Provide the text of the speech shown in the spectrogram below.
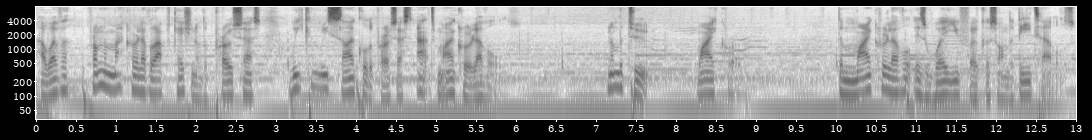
However, from the macro level application of the process, we can recycle the process at micro levels. Number 2. Micro. The micro level is where you focus on the details.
